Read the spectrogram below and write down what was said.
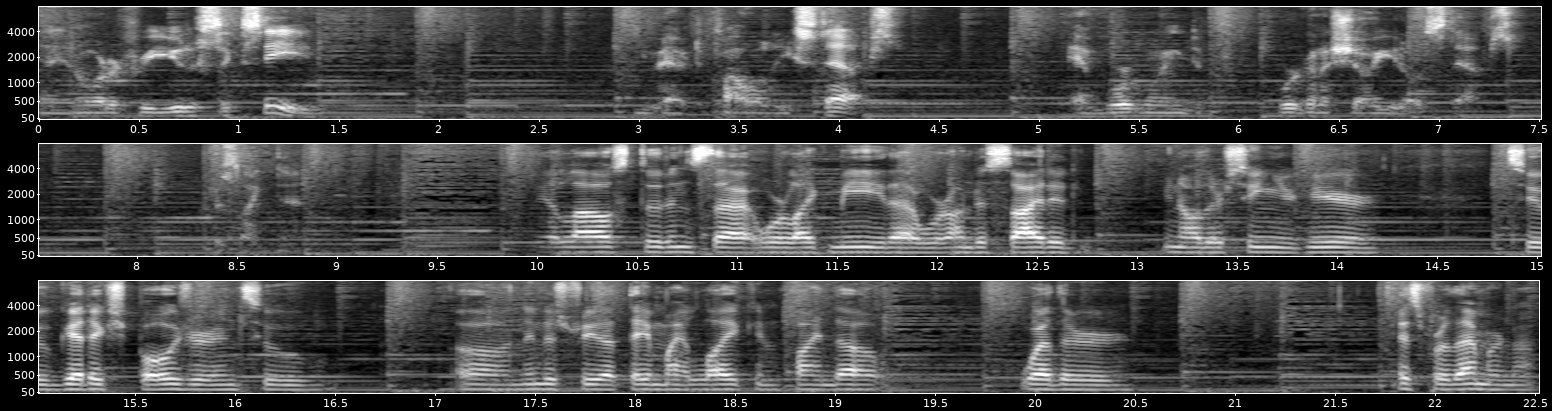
And in order for you to succeed, you have to follow these steps. And we're going to we're going to show you those steps. Just like that. It allows students that were like me that were undecided, you know, their senior year to get exposure into uh, an industry that they might like and find out whether it's for them or not.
